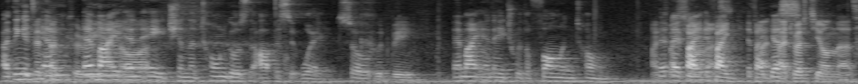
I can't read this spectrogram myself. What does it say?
I think it's M I N H, and the tone goes the opposite way. So Could be. M I N H with a falling tone. I if I if. I if I guess I trust you on that.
